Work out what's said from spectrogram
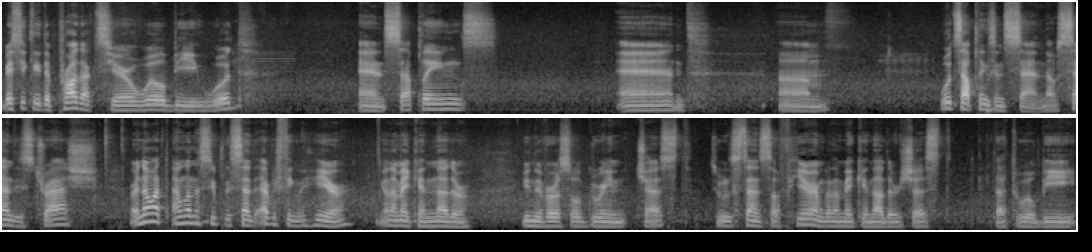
basically the products here will be wood and saplings and um, wood saplings and sand. Now sand is trash. Or you know what? I'm gonna simply send everything here. I'm gonna make another universal green chest. To stand stuff here, I'm gonna make another chest that will be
